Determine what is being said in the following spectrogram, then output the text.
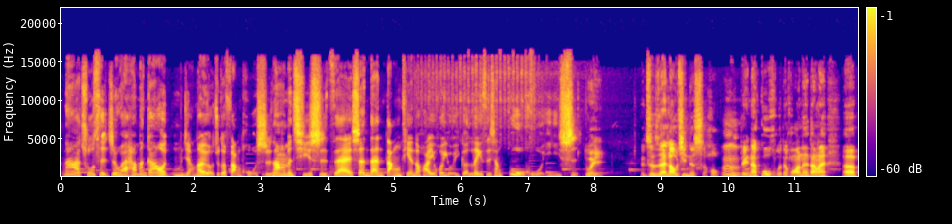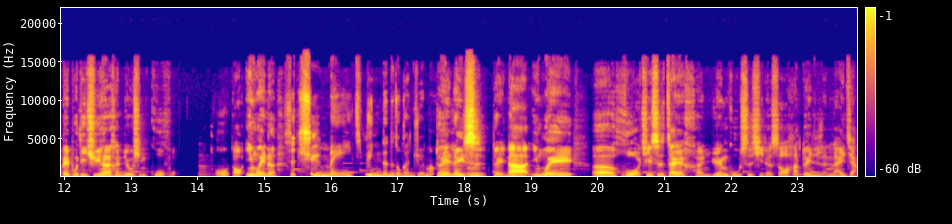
那除此之外，他们刚刚我们讲到有这个放火狮，那他们其实在圣诞当天的话，也会有一个类似像过火仪式。对，这是在绕境的时候。嗯，对。那过火的话呢，当然，呃，北部地区呢很流行过火。哦哦，因为呢是去霉运的那种感觉吗？对，类似、嗯、对。那因为呃火，其实在很远古时期的时候，它对人来讲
